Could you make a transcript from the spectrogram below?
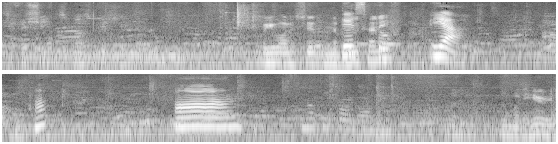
It's fishy. It smells fishy. Where you want to sit in the this booth, honey? yeah. Oh. Huh? Don't want to hear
